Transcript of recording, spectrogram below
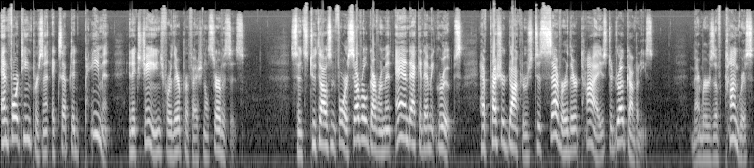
and 14% accepted payment in exchange for their professional services. Since 2004, several government and academic groups have pressured doctors to sever their ties to drug companies. Members of Congress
